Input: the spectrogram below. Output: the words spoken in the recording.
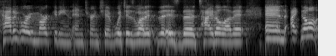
category marketing internship which is what it is the title of it and i don't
